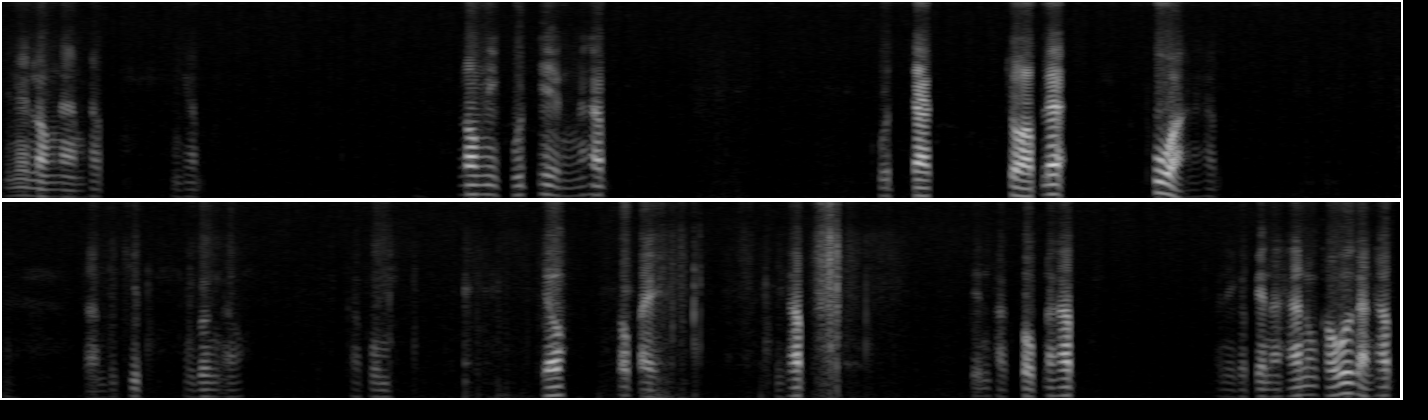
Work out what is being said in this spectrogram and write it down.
อยู่ในรองน้ำครับนี่ครับรองนี่ขุดเองนะครับขุดจากจอบและพั่วนะครับ ตามที่คิดให้เบิ่งเอาครับผม เดี๋ยวต่อไปนี่ครับ เป็นผักตบนะครับ อันนี้ก็เป็นอาหารของเขาคือกันครับ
